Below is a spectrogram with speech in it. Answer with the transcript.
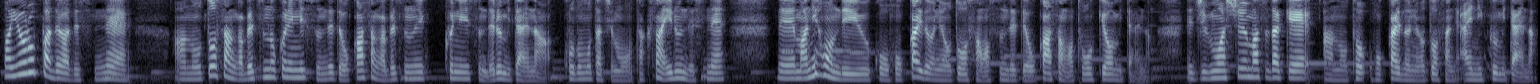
まあ、ヨーロッパではですね、あの、お父さんが別の国に住んでて、お母さんが別の国に住んでるみたいな子供たちもたくさんいるんですね。で、まあ、日本でいう、こう、北海道にお父さんは住んでて、お母さんは東京みたいな。で、自分は週末だけ、あの、と、北海道にお父さんに会いに行くみたいな。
